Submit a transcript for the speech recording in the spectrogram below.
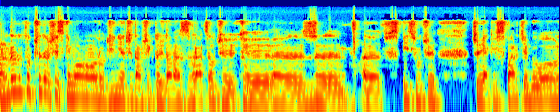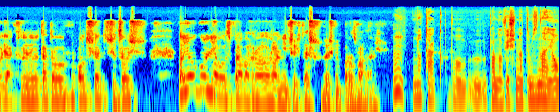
No, no to przede wszystkim o rodzinie, czy tam się ktoś do nas zwracał, czy e, z, e, z PiSu, czy, czy jakieś wsparcie było, jak e, tato odszedł, czy coś. No i ogólnie o sprawach ro, rolniczych też żeśmy porozmawiali. Mm, no tak, bo panowie się na tym znają.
